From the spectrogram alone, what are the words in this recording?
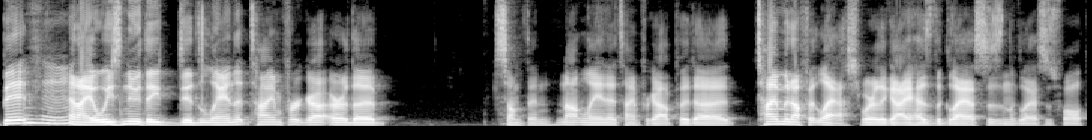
bit Mhm. and i always knew they did land at time forgot or the something not land at time forgot but uh time enough at last where the guy has the glasses and the glasses fall.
